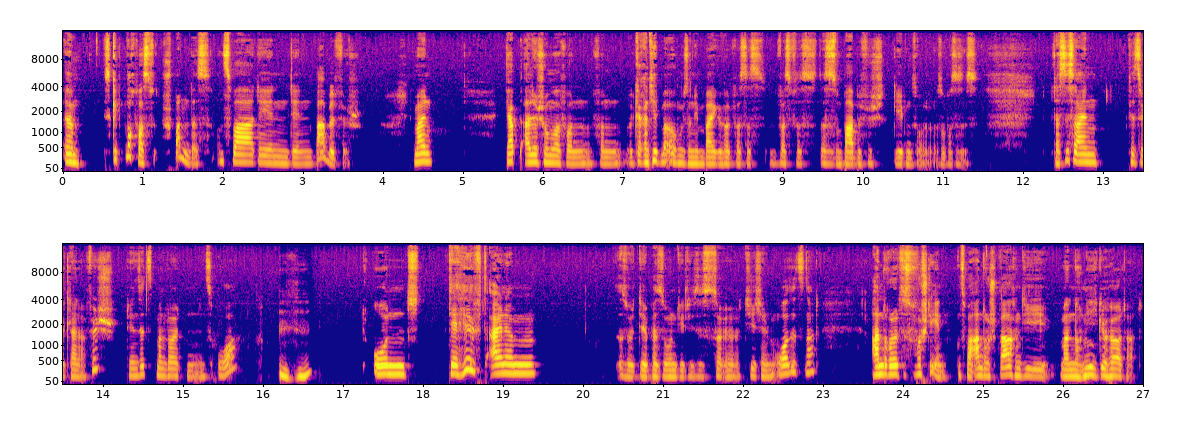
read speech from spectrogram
Ähm, es gibt noch was Spannendes, und zwar den, den Babelfisch. Ich meine, ihr habt alle schon mal von, von, garantiert mal irgendwie so nebenbei gehört, was das, was, was, dass es so einen Babelfisch geben soll oder so, was es ist. Das ist ein kleiner Fisch, den setzt man Leuten ins Ohr. Mhm. Und der hilft einem, also der Person, die dieses äh, Tierchen im Ohr sitzen hat, andere Leute zu verstehen. Und zwar andere Sprachen, die man noch nie gehört hat.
